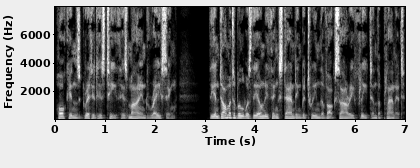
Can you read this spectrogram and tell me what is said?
Hawkins gritted his teeth, his mind racing. The Indomitable was the only thing standing between the Voxari fleet and the planet.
